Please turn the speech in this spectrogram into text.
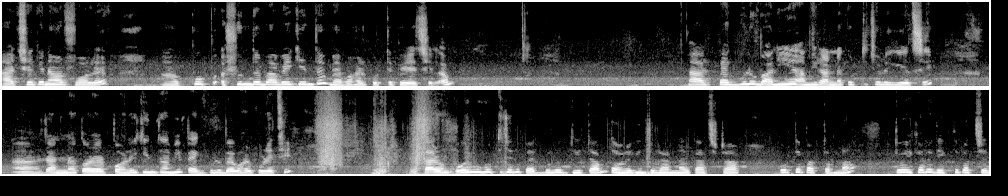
আর ছেঁকে নেওয়ার ফলে খুব সুন্দরভাবেই কিন্তু ব্যবহার করতে পেরেছিলাম। আর প্যাকগুলো বানিয়ে আমি রান্না করতে চলে গিয়েছি। রান্না করার পরে কিন্তু আমি প্যাকগুলো ব্যবহার করেছি। কারণ ওই মুহূর্তে যদি প্যাকগুলো দিতাম, তাহলে কিন্তু রান্নার কাজটা করতে পারতাম না। তো এখানে দেখতে পাচ্ছেন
